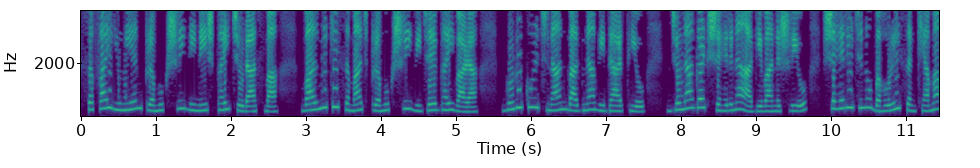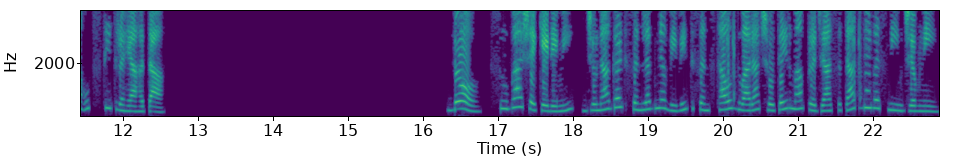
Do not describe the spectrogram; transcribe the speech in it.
સફાઈ યુનિયન પ્રમુખ શ્રી દિનેશભાઈ ચુડાસમા, વાલ્મીકી સમાજ પ્રમુખ શ્રી વિજયભાઈ વાળા, ગુરુકુળ જ્ઞાનબાગના વિદ્યાર્થીઓ, જૂનાગઢ શહેરના આગેવાનશ્રીઓ, શહેરીજનો બહોળી સંખ્યામાં ઉપસ્થિત રહ્યા હતા. ડો, સુભાષ એકેડેમી, જુનાગઢ સંલગ્ન વિવિધ સંસ્થાઓ દ્વારા છોતેરમાં પ્રજાસત્તાક દિવસની ઉજવણી.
